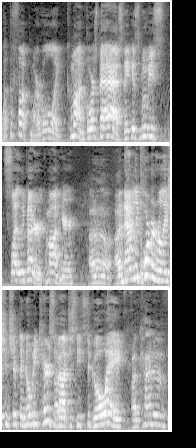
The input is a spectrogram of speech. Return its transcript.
what the fuck, Marvel? Like, come on, Thor's badass. Make his movies slightly better. Come on here. I don't know. The I'm, Natalie Portman relationship that nobody cares about just needs to go away. I'm kind of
